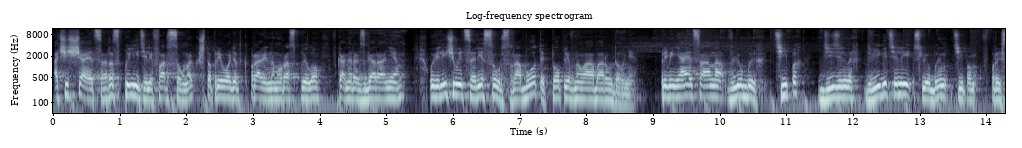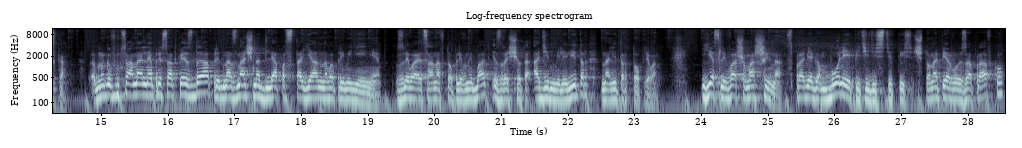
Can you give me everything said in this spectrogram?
очищается распылители форсунок, что приводит к правильному распылу в камерах сгорания, увеличивается ресурс работы топливного оборудования. Применяется она в любых типах дизельных двигателей с любым типом впрыска. Многофункциональная присадка SDA предназначена для постоянного применения. Заливается она в топливный бак из расчета 1 мл на литр топлива. Если ваша машина с пробегом более 50 тысяч, то на первую заправку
